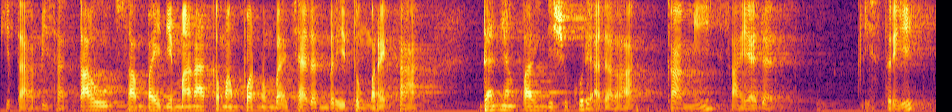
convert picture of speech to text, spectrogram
kita bisa tahu sampai di mana kemampuan membaca dan berhitung mereka. Dan yang paling disyukuri adalah kami, saya dan istri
